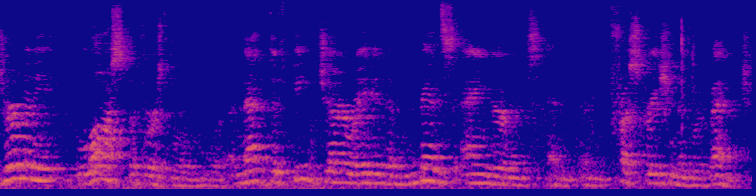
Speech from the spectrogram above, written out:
Germany lost the First World War, and that defeat generated immense anger and, and, and frustration and revenge.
